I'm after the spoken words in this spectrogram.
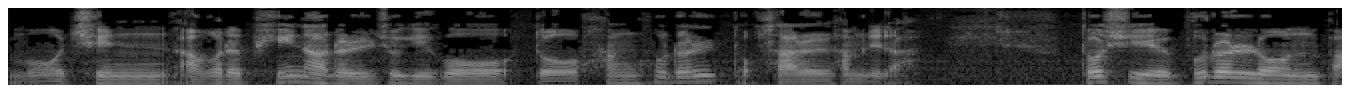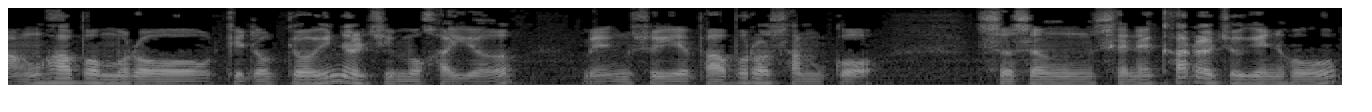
모친 아그르피나를 죽이고 또 황후를 독살합니다. 도시에 불을 놓은 방화범으로 기독교인을 지목하여 맹수의 밥으로 삼고 스승 세네카를 죽인 후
